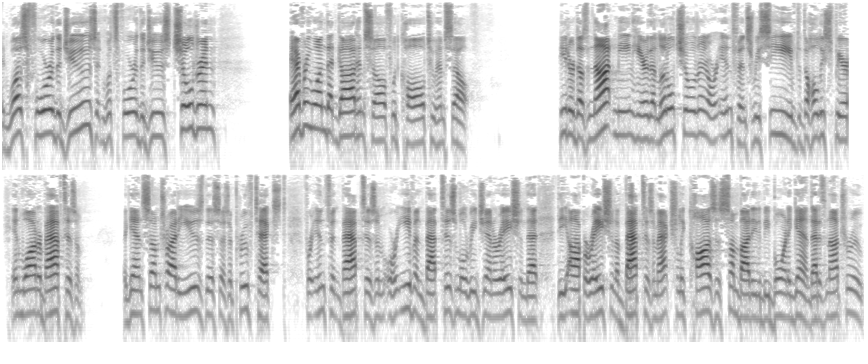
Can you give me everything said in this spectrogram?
It was for the Jews, it was for the Jews' children, everyone that God Himself would call to Himself. Peter does not mean here that little children or infants received the Holy Spirit in water baptism. Again, some try to use this as a proof text for infant baptism or even baptismal regeneration, that the operation of baptism actually causes somebody to be born again. That is not true.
